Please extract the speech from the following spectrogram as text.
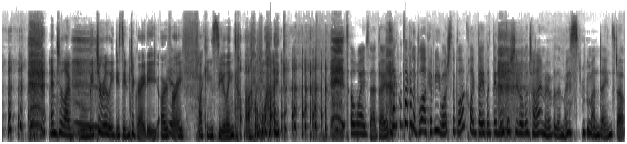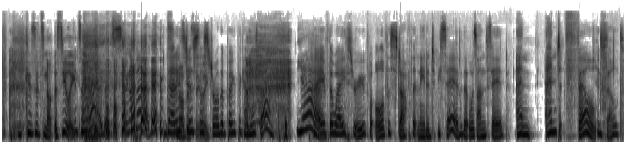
right. Until I'm literally disintegrating over Yeah. a fucking ceiling car. like, It's always that though. It's like it's like on the block. Have you watched the block? Like they like they lose their shit all the time over the most mundane stuff. because it's not the ceiling. Yeah, that's so not that. That not is the just the straw that broke the camel's back. Yeah. paved the way through for all of the stuff that needed to be said that was unsaid And and felt and felt.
